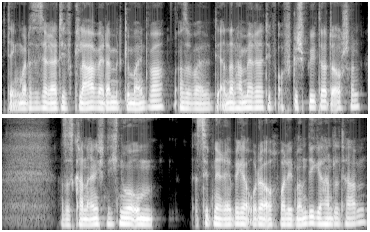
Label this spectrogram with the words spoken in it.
Ich denke mal, das ist ja relativ klar, wer damit gemeint war. Also weil die anderen haben ja relativ oft gespielt dort auch schon. Also es kann eigentlich nicht nur um Sidney Rebiger oder auch Walid Mamdi gehandelt haben.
